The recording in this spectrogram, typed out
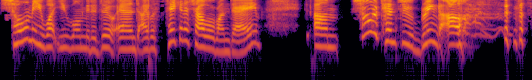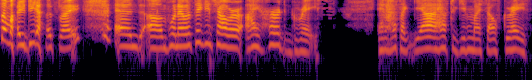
show me what you want me to do. And i was taking a shower one day. Um shower tend to bring out some ideas right? And um when i was taking shower i heard grace. And i was like yeah i have to give myself grace.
